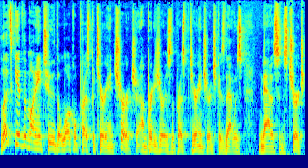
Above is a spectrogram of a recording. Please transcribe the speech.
let's give the money to the local Presbyterian church. I'm pretty sure it was the Presbyterian church because that was Madison's church.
